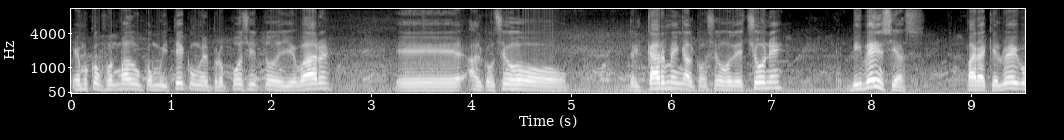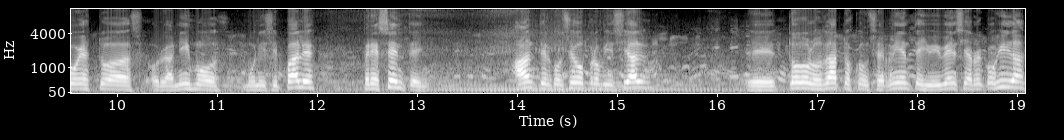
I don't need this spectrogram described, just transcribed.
Hemos conformado un comité con el propósito de llevar eh, al Consejo del Carmen, al Consejo de Chone, vivencias para que luego estos organismos municipales presenten ante el Consejo Provincial eh, todos los datos concernientes y vivencias recogidas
